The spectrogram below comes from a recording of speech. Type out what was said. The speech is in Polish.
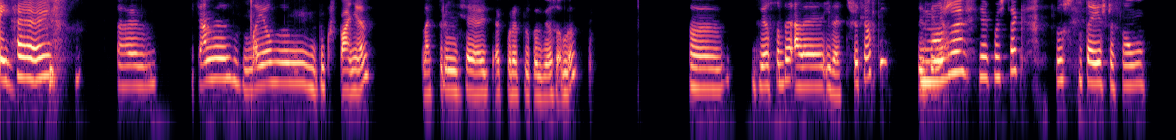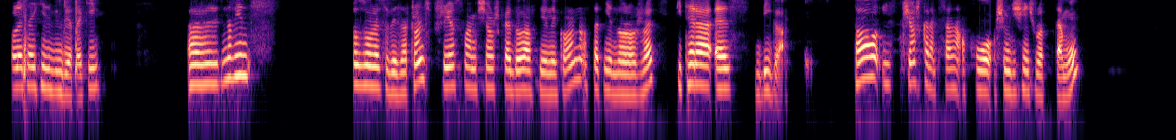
Hej, Hej! e, witamy w majowym bukszpanie, na którym dzisiaj akurat tylko dwie osoby. E, dwie osoby, ale ile? Trzy książki? Ty? Może jakoś tak? Plus tutaj jeszcze są polecajki z biblioteki. E, no więc pozwolę sobie zacząć. Przyniosłam książkę The Last Unicorn, Ostatni Jednorożec, Petera S. Bigla. To jest książka napisana około 80 lat temu.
